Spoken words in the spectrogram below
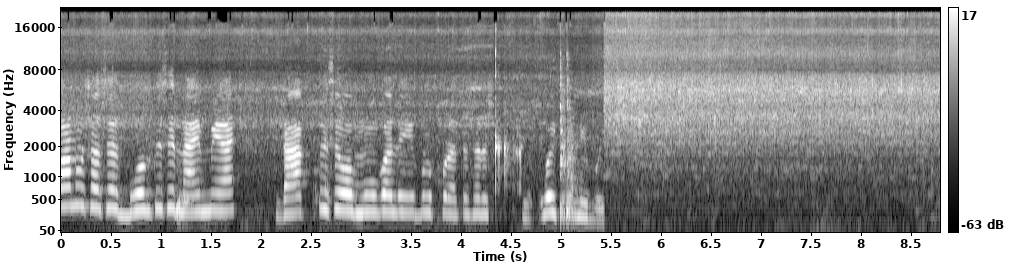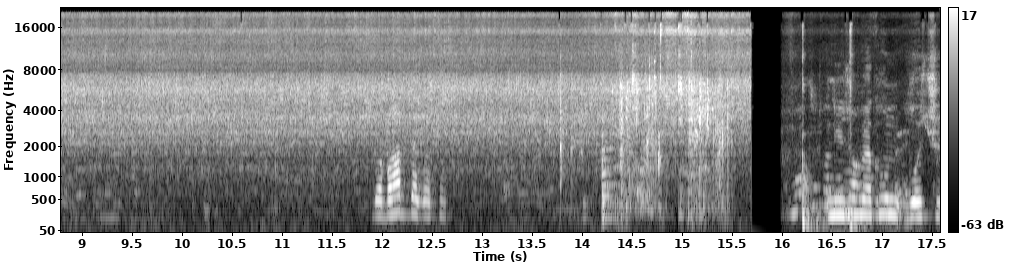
মানুষ আছে, বলতেছে নাই মেয়ে ডাকতেছে, ও মোবাইলে এগুলো করাতেছে আর ওইখানে বই ভাত দেখাচ্ছে। নিজম এখন বসছে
